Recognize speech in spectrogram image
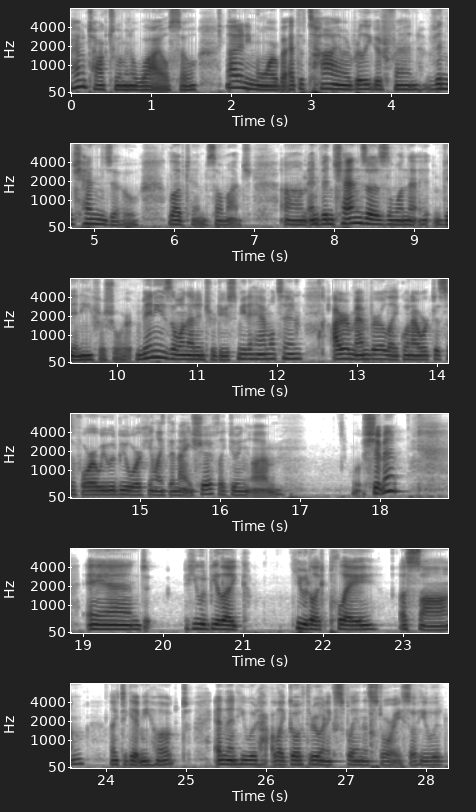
I haven't talked to him in a while, so not anymore. But at the time, a really good friend, Vincenzo, loved him so much. Um, and Vincenzo is the one that, Vinny for short, Vinny is the one that introduced me to Hamilton. I remember, like, when I worked at Sephora, we would be working, like, the night shift, like, doing um, shipment. And he would be like, he would, like, play a song, like, to get me hooked. And then he would, like, go through and explain the story. So he would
